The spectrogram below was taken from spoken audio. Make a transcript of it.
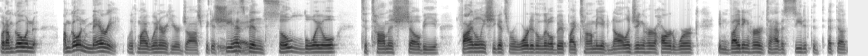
But I'm going. I'm going Mary with my winner here, Josh, because she has been so loyal to Thomas Shelby. Finally, she gets rewarded a little bit by Tommy acknowledging her hard work, inviting her to have a seat at the at the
